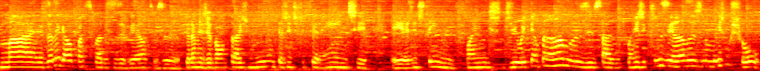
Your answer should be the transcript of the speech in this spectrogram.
Mas é legal participar desses eventos. A é, Feira Medieval traz muita gente diferente. É, a gente tem fãs de 80 anos e, sabe, fãs de 15 anos no mesmo show.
